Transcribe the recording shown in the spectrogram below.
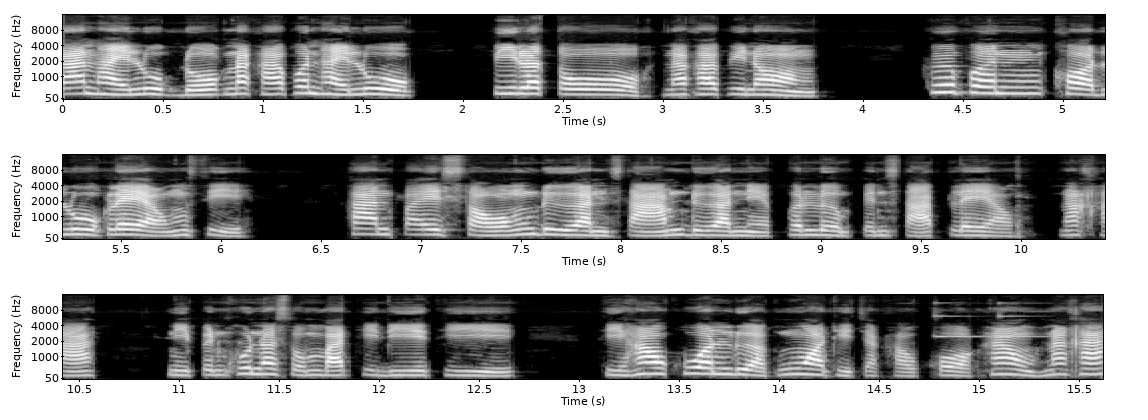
การให้ลูกดกนะคะ เพื่อนให้ลูกปีละโตนะคะ พี่น้อง คือเพิ่นคลอดลูกแล้วจังซี่ผ่านไปสองเดือนสามเดือนเนี่ย เพิ่นเริ่มเป็นสัตว์แล้วนะคะ นี่เป็นคุณสมบัติที่ดีที่ที่เฮาควรเลือกงัวที่จะเขาคอกเฮานะคะ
